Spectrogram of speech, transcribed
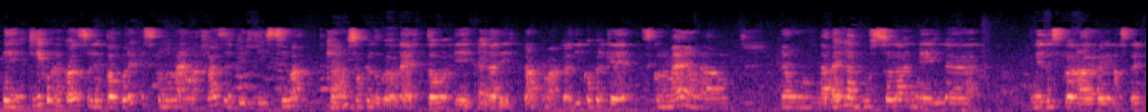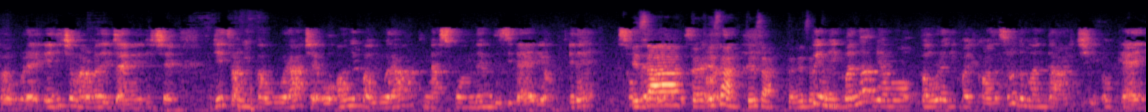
E ti dico una cosa sulle paure che secondo me è una frase bellissima che ah. non so più dove ho letto e okay. chi l'ha detta, ma la dico perché secondo me è una, è una bella bussola nel, nell'esplorare le nostre paure e dice una roba del genere, dice dietro ogni paura, cioè o ogni paura nasconde un desiderio ed è super esatto, esatto, esatto, esatto. Quindi quando abbiamo paura di qualcosa, solo domandarci, ok,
